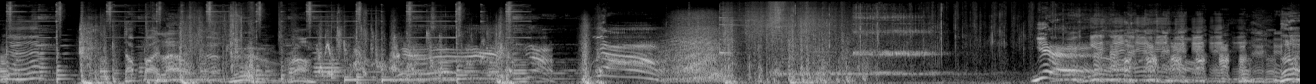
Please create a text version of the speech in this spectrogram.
นะจับได้แล้วเฮ้ย เย้เออ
